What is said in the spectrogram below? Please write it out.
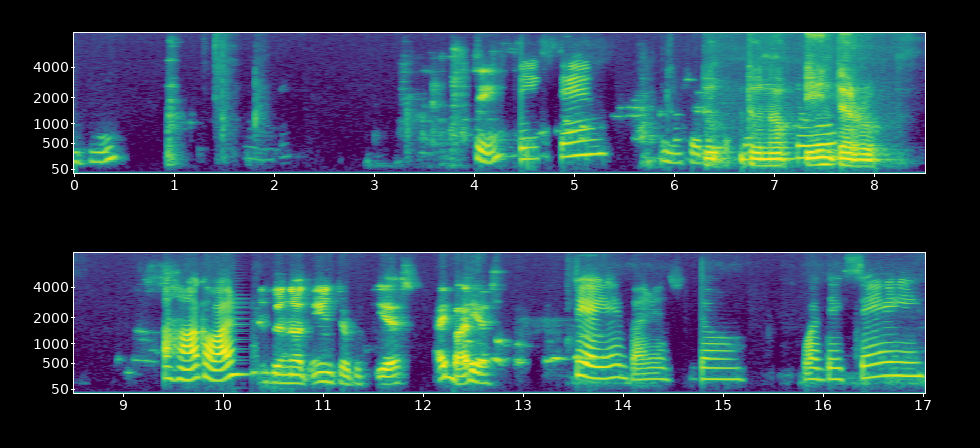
Ujú. Sí. Listen. No sé. Do, do not interrupt. Ajá, cabal. Do not interrupt. Yes. Hay varias. Sí, ahí hay varios. The, what they say.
